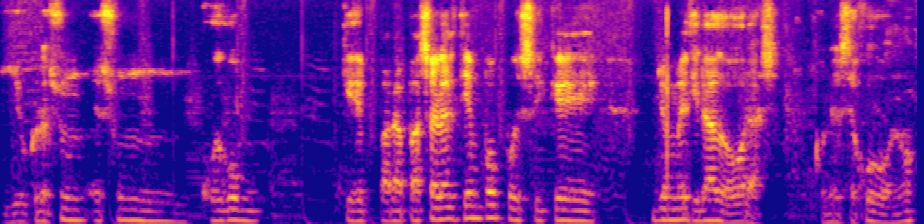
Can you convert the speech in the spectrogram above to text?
yo creo que es un, es un juego que para pasar el tiempo, pues sí que yo me he tirado horas con ese juego, ¿no?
